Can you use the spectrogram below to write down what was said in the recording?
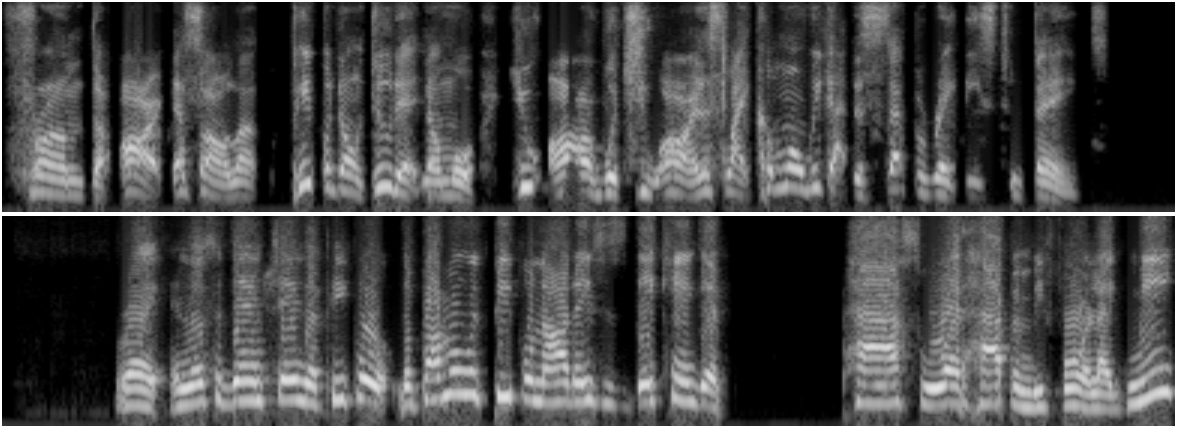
from the art. That's all. Uh, people don't do that no more. You are what you are, and it's like, come on, we got to separate these two things. Right, and that's a damn shame that people. The problem with people nowadays is they can't get past what happened before. Like me,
